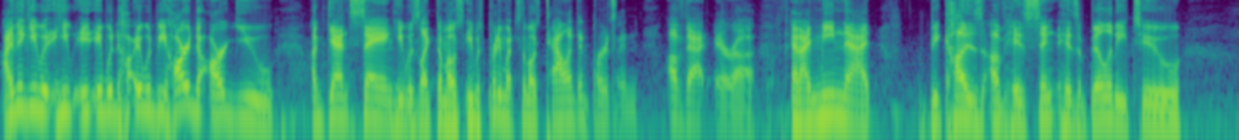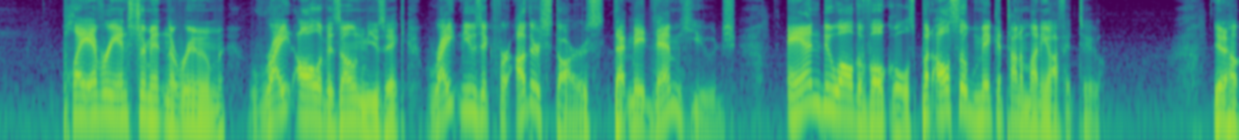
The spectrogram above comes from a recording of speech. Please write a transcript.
I think he would. He it would it would be hard to argue against saying he was like the most. He was pretty much the most talented person of that era, and I mean that because of his sing, his ability to play every instrument in the room, write all of his own music, write music for other stars that made them huge, and do all the vocals, but also make a ton of money off it too. You know,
